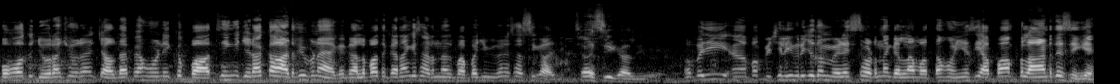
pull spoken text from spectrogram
ਬਹੁਤ ਜੋਰਾਂ ਸ਼ੋਰਾਂ ਨਾਲ ਚੱਲਦਾ ਪਿਆ। ਹੁਣ ਇੱਕ ਬਾਥਿੰਗ ਜਿਹੜਾ ਘਾਟ ਵੀ ਬਣਾਇਆ ਗਿਆ। ਗੱਲਬਾਤ ਕਰਾਂਗੇ ਸਾਡੇ ਨਾਲ ਬਾਬਾ ਜੀ ਵੀ ਨੇ ਸਤਿ ਸ਼੍ਰੀ ਅਕਾਲ ਜੀ। ਸਤਿ ਸ੍ਰੀ ਅਕਾਲ ਜੀ। ਬਾਬਾ ਜੀ ਆਪਾਂ ਪਿਛਲੀ ਵਾਰੀ ਜਦੋਂ ਮਿਲੇ ਸੀ ਤੁਹਾਡੇ ਨਾਲ ਗੱਲਾਂ ਬਾਤਾਂ ਹੋਈਆਂ ਸੀ ਆਪਾਂ ਪਲਾਂਟ ਤੇ ਸੀਗੇ।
